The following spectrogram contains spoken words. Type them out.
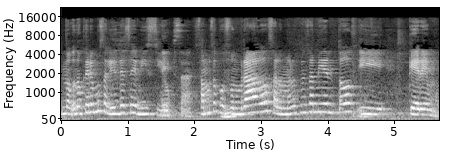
no, no queremos salir de ese vicio. Exacto. Estamos acostumbrados a los malos pensamientos y queremos,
